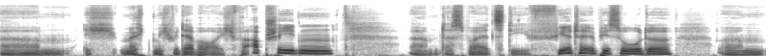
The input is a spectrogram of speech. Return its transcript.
Ähm, ich möchte mich wieder bei euch verabschieden. Ähm, das war jetzt die vierte Episode. Ähm,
